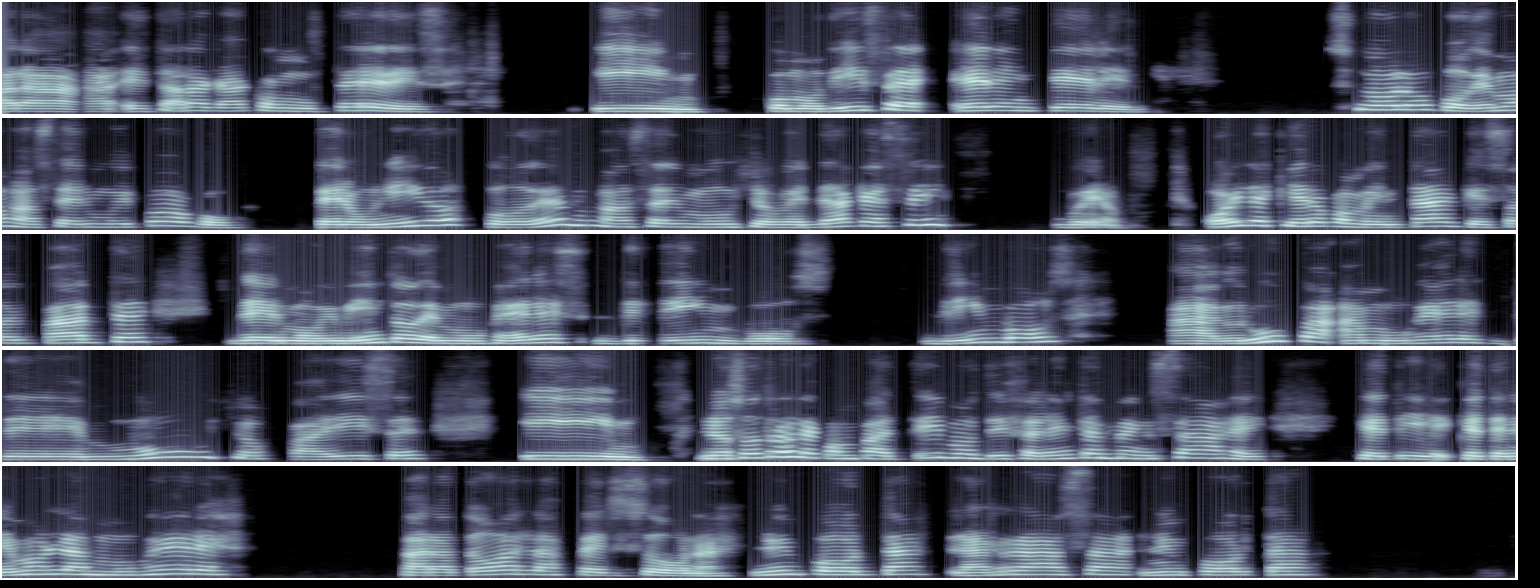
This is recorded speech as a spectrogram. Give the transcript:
para estar acá con ustedes. Y como dice Ellen Keller, solo podemos hacer muy poco, pero unidos podemos hacer mucho, ¿verdad que sí? Bueno, hoy les quiero comentar que soy parte del movimiento de mujeres Dream Boss. Dream agrupa a mujeres de muchos países y nosotros le compartimos diferentes mensajes que, que tenemos las mujeres para todas las personas, no importa la raza, no importa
